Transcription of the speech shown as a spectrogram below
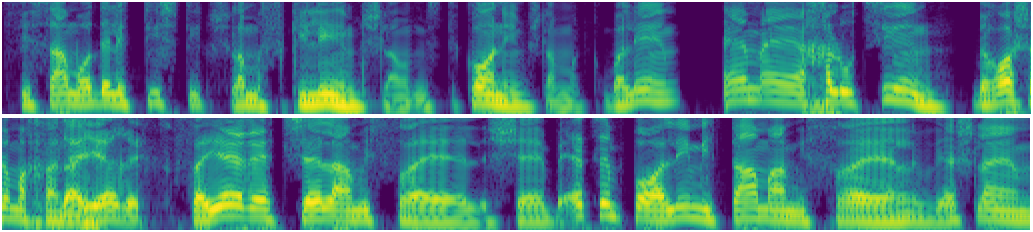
תפיסה מאוד אליטיסטית של המשכילים, של המיסטיקונים, של המקובלים, הם אה, החלוצים בראש המחנה. סיירת. סיירת של עם ישראל, שבעצם פועלים מטעם עם ישראל, ויש להם,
